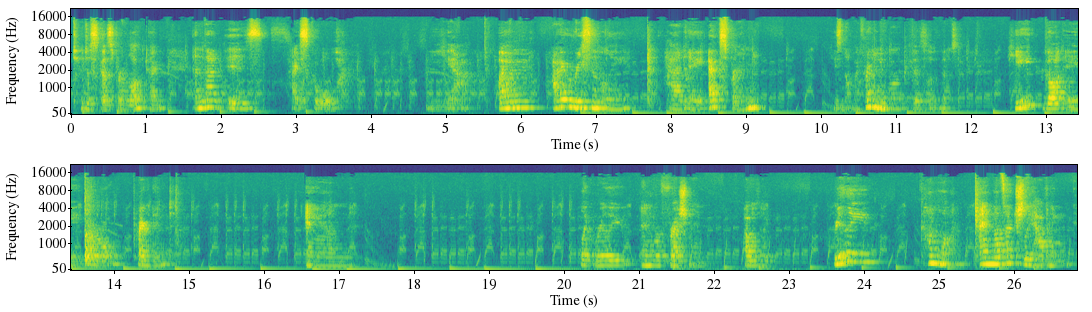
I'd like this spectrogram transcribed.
to discuss for a long time, and that is high school. Yeah. Um, I recently had a ex-friend. He's not my friend anymore because of this. He got a girl pregnant and like really and we're freshmen. I was like, really? Come on. And that's actually happening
